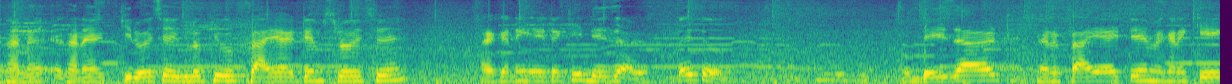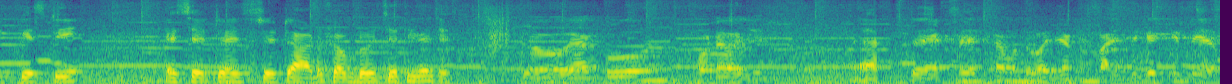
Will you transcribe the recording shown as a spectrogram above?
এখানে এখানে কি রয়েছে? এগুলো কি ফ্রাই আইটেমস রয়েছে? এখানে এটা কি ডেজার্ট তাই তো? ডেজার্ট এখানে ফ্রাই আইটেম এখানে cake pastry et cetera et cetera আরও সব রয়েছে ঠিক আছে? তো এখন কটা বাজে? একটা একটা একটার মতো বাজে এখন বাড়ি থেকে খেতে যাব।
